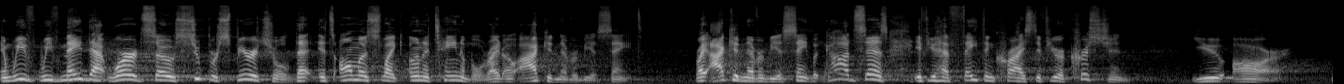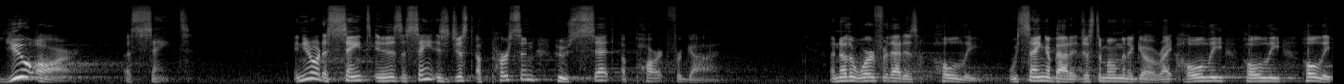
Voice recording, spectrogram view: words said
And we've, we've made that word so super spiritual that it's almost like unattainable, right? Oh, I could never be a saint, right? I could never be a saint. But God says if you have faith in Christ, if you're a Christian, you are. You are a saint. And you know what a saint is? A saint is just a person who's set apart for God. Another word for that is holy. We sang about it just a moment ago, right? Holy, holy, holy.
